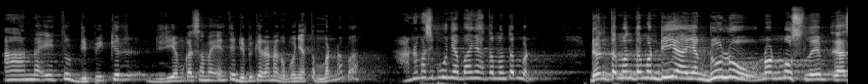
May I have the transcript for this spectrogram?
anak itu dipikir didiamkan sama ente dipikir anak gak punya teman apa? Anak masih punya banyak teman-teman. Dan teman-teman dia yang dulu non muslim ya,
